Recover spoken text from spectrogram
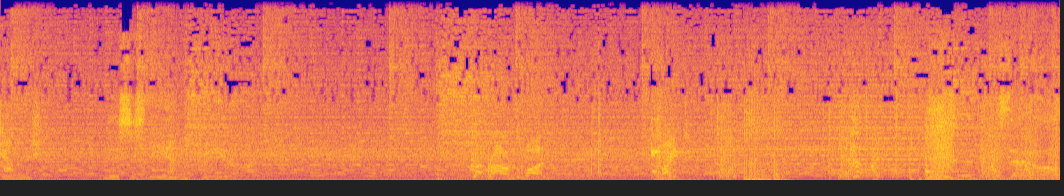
Challenge you. This is the end for you. Round one. Fight! Is that all?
